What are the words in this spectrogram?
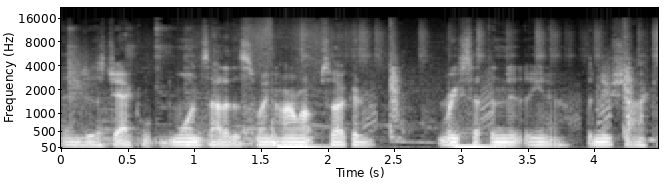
and just jack one side of the swing arm up so I could reset the new, you know the new shock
